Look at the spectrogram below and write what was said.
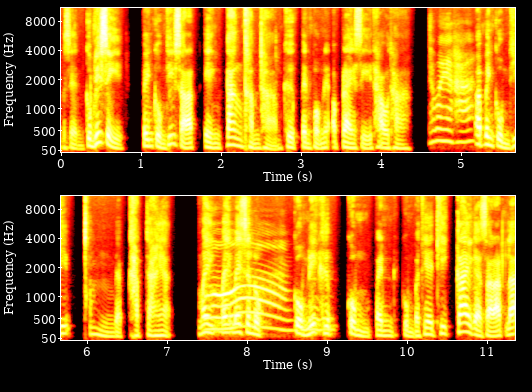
20%กลุ่มที่ 4 เป็นกลุ่มที่สหรัฐเองตั้งคำถาม คือเป็นผมเนี่ยเอาแปลงสีเทาทาทำไมอะคะอะเป็นกลุ่มที่ อืมแบบขัดใจอะไม่ไม่ไม่สนุกอ๋อกลุ่มนี้คือกลุ่มเป็นกลุ่มประเทศที่ใกล้กับสหรัฐและ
